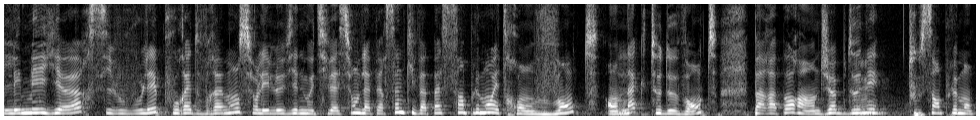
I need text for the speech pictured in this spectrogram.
Les meilleurs, si vous voulez, pour être vraiment sur les leviers de motivation de la personne qui va pas simplement être en vente, en Mm. acte de vente, par rapport à un job donné. Tout simplement.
